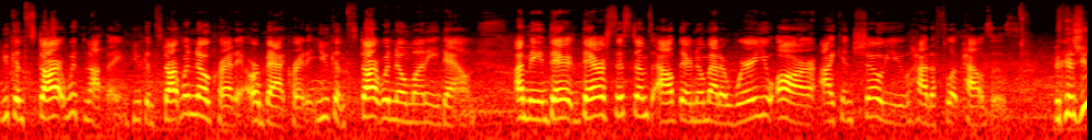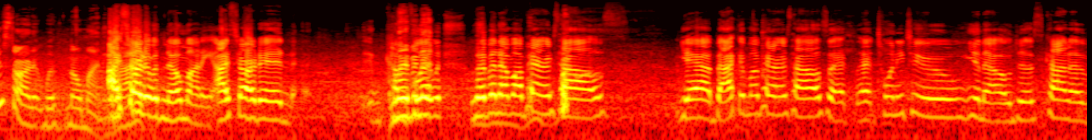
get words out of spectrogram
You can start with nothing. You can start with no credit or bad credit. You can start with no money down. I mean, there there are systems out there. No matter where you are, I can show you how to flip houses. Because you started with no money. I right? started with no money. I started Living at- living at my parents' house. Yeah, back at my parents' house at, at 22, you know, just kind of,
